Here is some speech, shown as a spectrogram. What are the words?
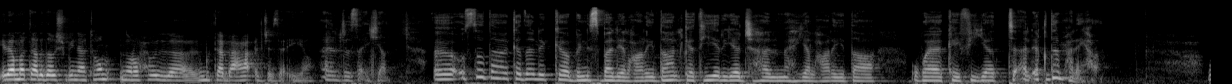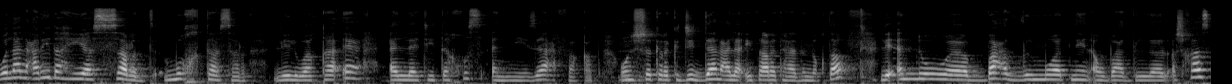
إذا ما تراضوش بيناتهم نروحوا المتابعة الجزائية. الجزائية. أستاذة كذلك بالنسبة للعريضة الكثير يجهل ما هي العريضة وكيفية الإقدام عليها. ولا العريضة هي سرد مختصر للوقائع التي تخص النزاع فقط. ونشكرك جدا على إثارة هذه النقطة لأنه بعض المواطنين أو بعض الأشخاص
